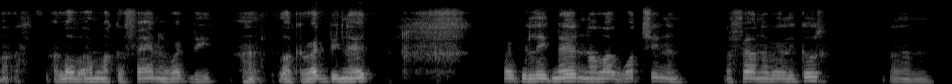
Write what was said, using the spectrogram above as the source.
I love, I'm like a fan of rugby, like a rugby nerd, rugby league nerd, and I like watching, and I found it really good. Um,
